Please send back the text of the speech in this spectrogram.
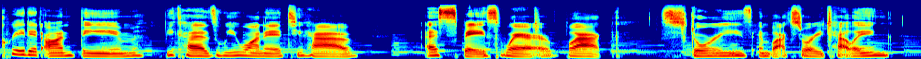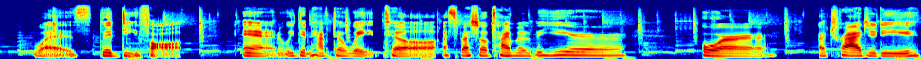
created On Theme because we wanted to have a space where Black stories and Black storytelling was the default. And we didn't have to wait till a special time of the year or a tragedy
